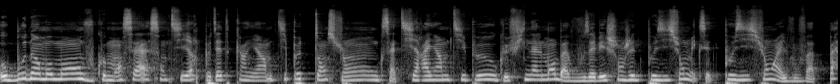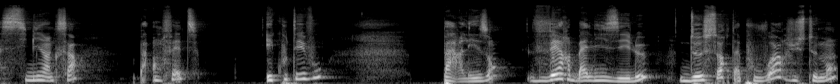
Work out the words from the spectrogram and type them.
au bout d'un moment vous commencez à sentir peut-être qu'il y a un petit peu de tension, ou que ça tiraille un petit peu, ou que finalement bah, vous avez changé de position, mais que cette position elle vous va pas si bien que ça, bah en fait, écoutez-vous, parlez-en, verbalisez-le, de sorte à pouvoir justement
